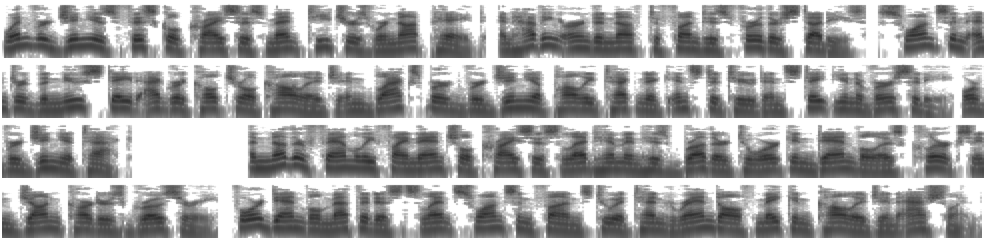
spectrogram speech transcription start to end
When Virginia's fiscal crisis meant teachers were not paid, and having earned enough to fund his further studies, Swanson entered the new State Agricultural College in Blacksburg Virginia Polytechnic Institute and State University or Virginia Tech. Another family financial crisis led him and his brother to work in Danville as clerks in John Carter's grocery. Four Danville Methodists lent Swanson funds to attend Randolph-Macon College in Ashland.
